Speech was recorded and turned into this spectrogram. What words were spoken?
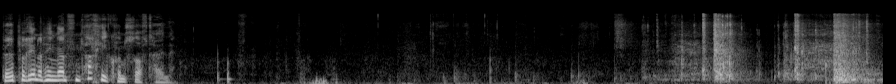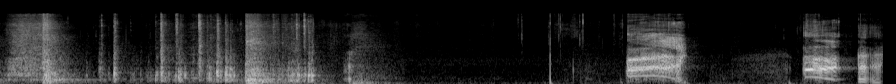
wir reparieren doch den ganzen Tag hier Kunststoffteile. Ah.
